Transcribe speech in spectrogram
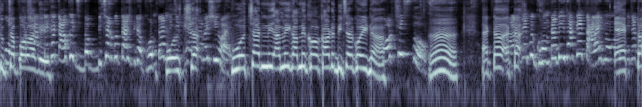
চুপচাপ পড়ো আগে। কাউকে বিচার করতে আসবি না। ঘণ্টা বেশি হয়। পোচার আমি আমি কাউকে বিচার করি না। করছিস তো? হ্যাঁ। একটা একটা ঘণ্টা দিয়ে থাকে তারাই একটা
